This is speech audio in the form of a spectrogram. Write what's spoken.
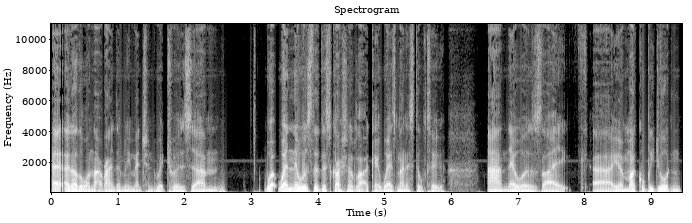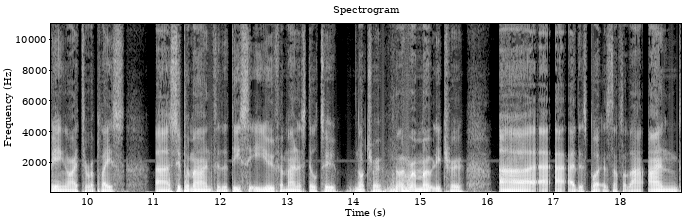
another one that I randomly mentioned, which was um, when there was the discussion of like, okay, where's Man of Steel two, and there was like, uh, you know, Michael B. Jordan being eyed to replace uh, Superman for the DCEU for Man of Steel two. Not true, not remotely true. Uh, at, at this point and stuff like that, and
